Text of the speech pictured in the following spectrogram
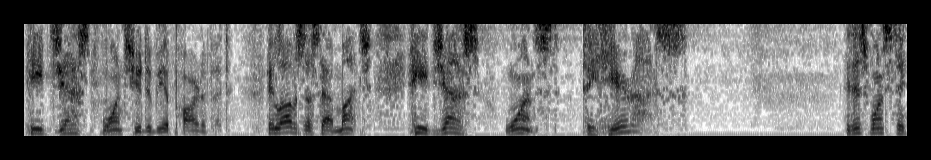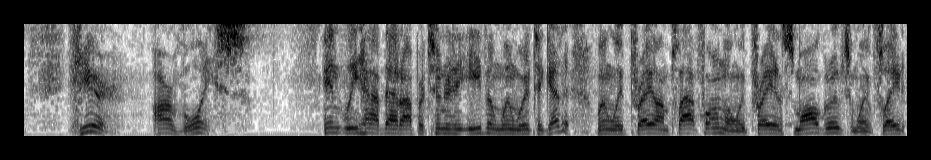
He just wants you to be a part of it. He loves us that much. He just wants to hear us. He just wants to hear our voice. And we have that opportunity even when we're together. When we pray on platform, when we pray in small groups, when we played,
